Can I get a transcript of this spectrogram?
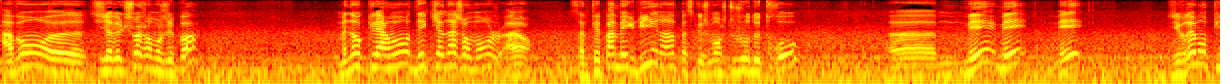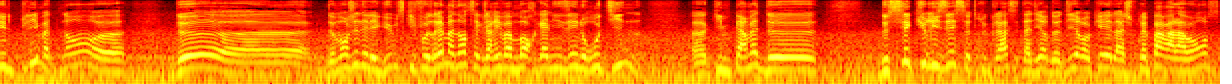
Avant, euh, si j'avais le choix, j'en mangeais pas. Maintenant, clairement, dès qu'il y en a, j'en mange. Alors, ça me fait pas maigrir, hein, parce que je mange toujours de trop. Euh, mais, mais, mais, j'ai vraiment pris le pli maintenant euh, de, de manger des légumes. Ce qu'il faudrait maintenant, c'est que j'arrive à m'organiser une routine qui me permette de, de sécuriser ce truc-là, c'est-à-dire de dire, ok, là, je prépare à l'avance,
